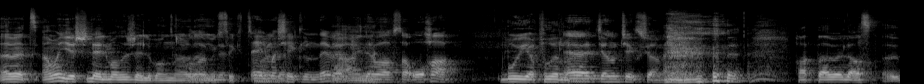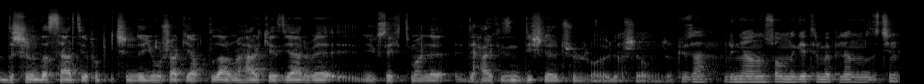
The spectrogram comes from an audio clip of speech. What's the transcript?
Evet ama yeşil elmalı jelibonlardan Olabilir. yüksek ihtimalle. Elma şeklinde ve devasa. Oha. Bu yapılır mı? Evet canım çekti şu an. Hatta böyle dışını da sert yapıp içinde yumuşak yaptılar mı herkes yer ve yüksek ihtimalle herkesin dişleri çürür öyle bir şey olunca. güzel. Dünyanın sonunu getirme planımız için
